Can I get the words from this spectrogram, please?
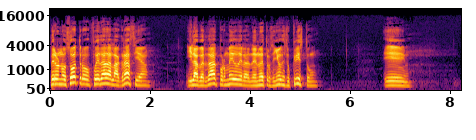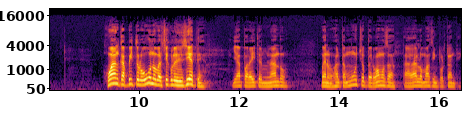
Pero nosotros fue dada la gracia y la verdad por medio de, nuestro Señor Jesucristo. Eh, Juan capítulo 1, versículo 17. Ya para ir terminando. Bueno, falta mucho, pero vamos a dar lo más importante.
